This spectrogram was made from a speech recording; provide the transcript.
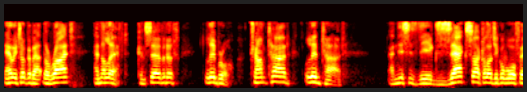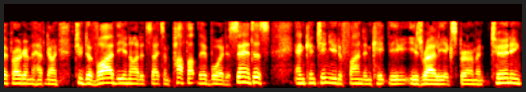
Now we talk about the right and the left, conservative, liberal, Trump-tard, libtard. And this is the exact psychological warfare program they have going to divide the United States and puff up their boy DeSantis and continue to fund and keep the Israeli experiment turning.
